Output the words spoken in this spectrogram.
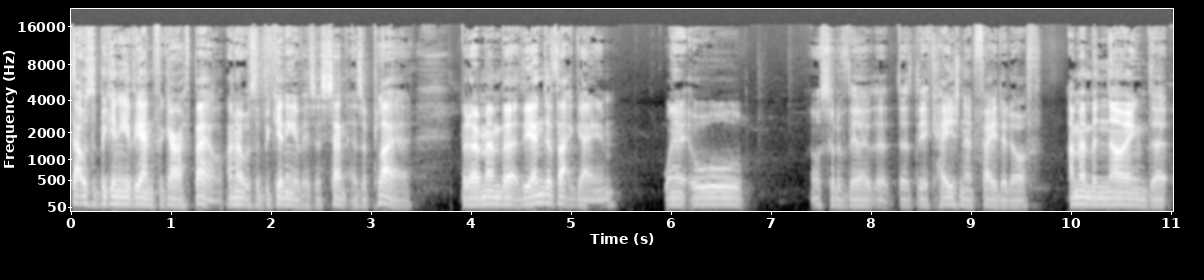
that was the beginning of the end for Gareth Bale. I know it was the beginning of his ascent as a player, but I remember at the end of that game when it all, or sort of the the, the occasion had faded off. I remember knowing that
